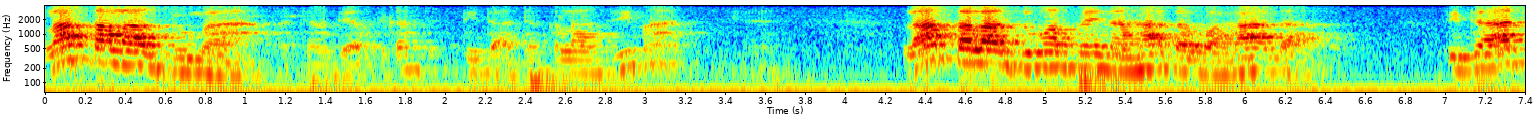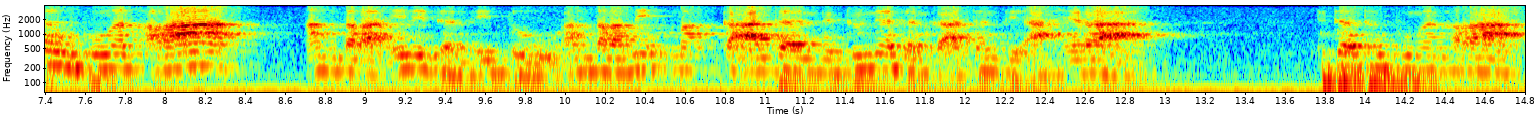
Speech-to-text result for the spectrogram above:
La talazuma, jangan diartikan tidak ada kelaziman. La talazuma baina hada wa hada. Tidak ada hubungan erat antara ini dan itu, antara nikmat keadaan di dunia dan keadaan di akhirat. Tidak ada hubungan erat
